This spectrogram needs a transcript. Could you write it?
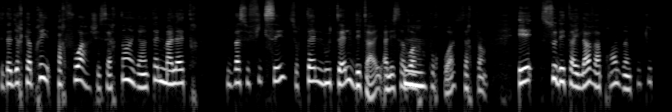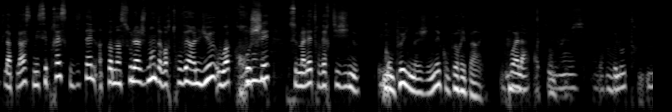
C'est-à-dire qu'après, parfois, chez certains, il y a un tel mal-être qu'il va se fixer sur tel ou tel détail, aller savoir mmh. pourquoi, certains. Et ce détail-là va prendre d'un coup toute la place, mais c'est presque, dit-elle, comme un soulagement d'avoir trouvé un lieu où accrocher ce mal-être vertigineux. Qu'on peut imaginer, qu'on peut réparer. Voilà, absolument. Alors que mm. l'autre. Mm.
